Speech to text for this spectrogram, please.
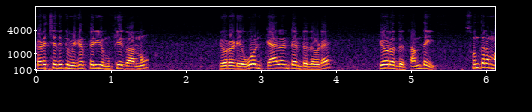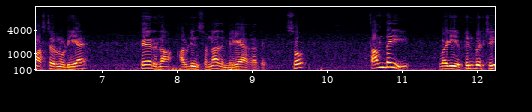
கிடைச்சதுக்கு மிகப்பெரிய முக்கிய காரணம் இவருடைய ஓன் டேலண்ட்ன்றதை விட இவரது தந்தை சுந்தர மாஸ்டர்னுடைய பேர் தான் அப்படின்னு சொன்னால் அது மிகையாகாது. ஸோ தந்தை வழியை பின்பற்றி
